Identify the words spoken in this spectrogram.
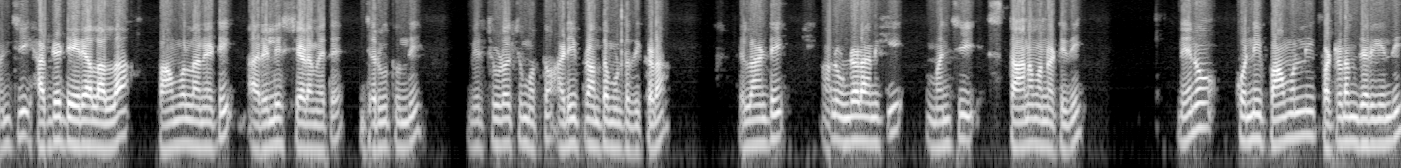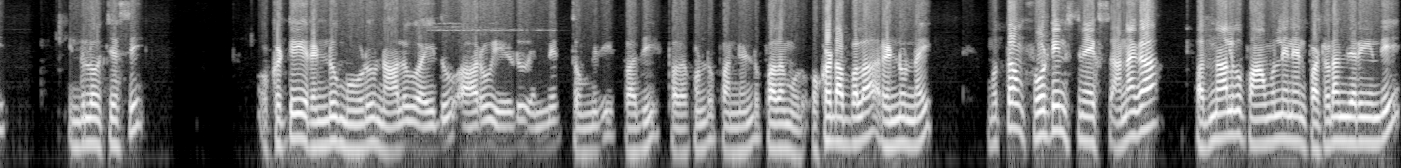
మంచి అప్డేట్ ఏరియాలల్లా పాములు అనేటి రిలీజ్ చేయడం అయితే జరుగుతుంది. మీరు చూడొచ్చు మొత్తం అడవి ప్రాంతం ఉంటుంది ఇక్కడ. ఎలాంటి వాళ్ళు ఉండడానికి మంచి స్థానం అన్నట్టు ఇది. నేను కొన్ని పాముల్ని పట్టడం జరిగింది. ఇందులో వచ్చేసి ఒకటి రెండు మూడు నాలుగు ఐదు ఆరు ఏడు ఎనిమిది తొమ్మిది పది పదకొండు పన్నెండు పదమూడు. ఒక డబ్బలా రెండు ఉన్నాయి. మొత్తం ఫోర్టీన్ స్నేక్స్ అనగా పద్నాలుగు పాముల్ని నేను పట్టడం జరిగింది.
